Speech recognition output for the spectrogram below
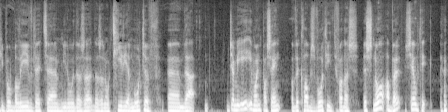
people believe that um, you know there's a there's an ulterior motive um, that Jimmy eighty one percent of the clubs voted for this. It's not about Celtic. you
